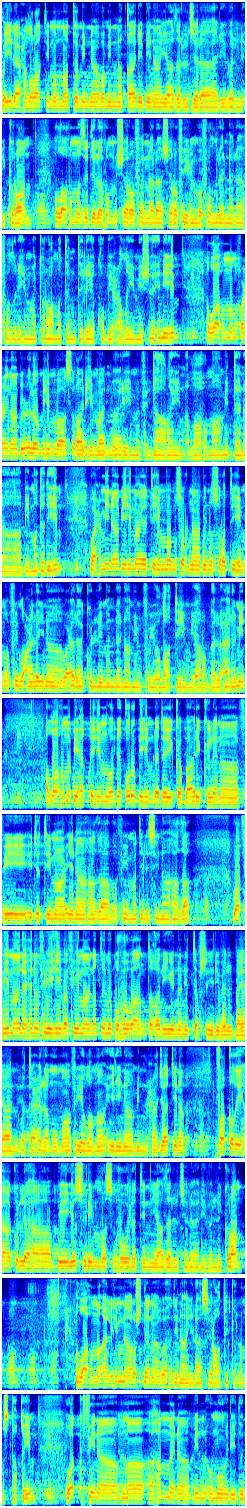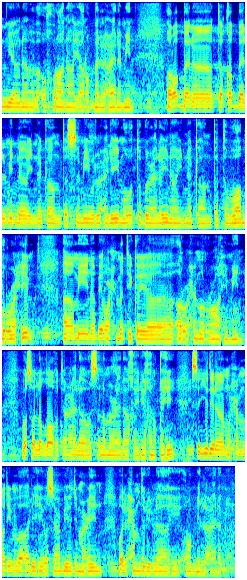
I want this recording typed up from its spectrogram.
وإلى حضرات من ماتوا منا ومن أقاربنا يا ذا الجلال والإكرام. اللهم زد لهم شرفا على شرفهم وفضلا على فضلهم وكرامة تليق بعظيم شأنهم. اللهم انفعنا بعلومهم وأسرارهم وأنوارهم في الدارين. اللهم أمدنا بمددهم واحمنا بحمايتهم وانصرنا بنصرتهم وافض علينا وعلى كل من لنا من فيوضاتهم يا رب العالمين. اللهم بحقهم وبقربهم لديك بارك لنا في اجتماعنا هذا وفي مجلسنا هذا وفيما نحن فيه وفيما نطلبه وأنت غني عن التفسير والبيان وتعلم ما في ضمائرنا من حاجاتنا فاقضها كلها بيسر وسهولة يا ذا الجلال والإكرام. اللهم ألهمنا رشدنا واهدنا إلى صراطك المستقيم. واكفنا ما أهمنا من أمور دنيانا وأخرانا يا رب العالمين. ربنا تقبل منا إنك أنت السميع العليم وتب علينا إنك أنت التواب الرحيم. آمين برحمتك يا أرحم الراحمين. وصلى الله تعالى وسلم على خير خلقه سيدنا محمد وآله وصحبه أجمعين والحمد لله رب العالمين.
